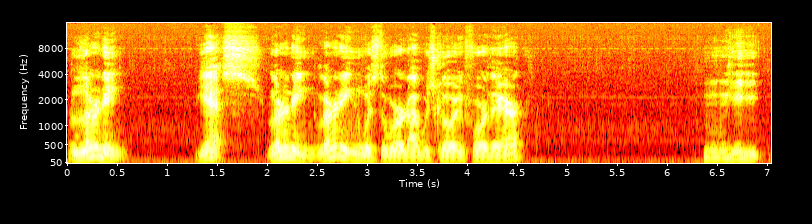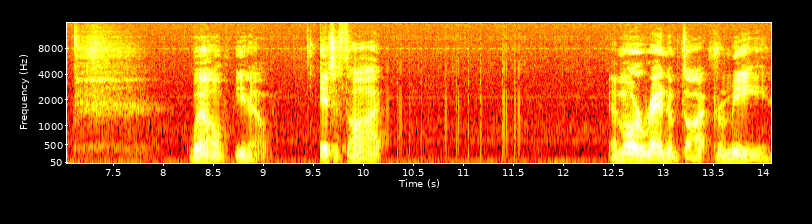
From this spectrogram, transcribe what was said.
learning. Yes, learning. Learning was the word I was going for there. well, you know, it's a thought. A more random thought for me,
